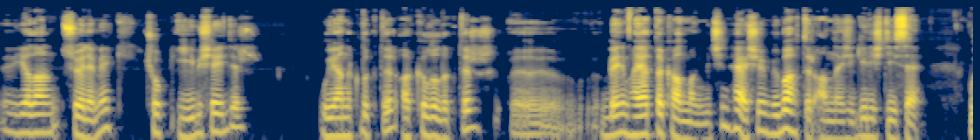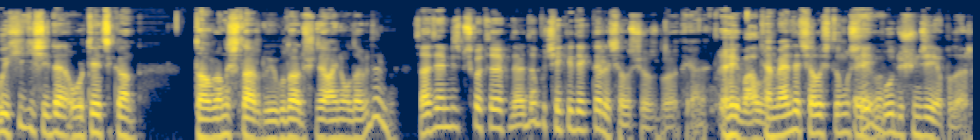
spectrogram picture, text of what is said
e, yalan söylemek çok iyi bir şeydir. Uyanıklıktır, akıllılıktır. E, Benim hayatta kalmam için her şey mübahtır anlayışı geliştiyse bu iki kişiden ortaya çıkan davranışlar, duygular, düşünceler aynı olabilir mi? Zaten biz psikoterapilerde bu çekirdeklerle çalışıyoruz bu arada yani. Eyvallah. Temelde çalıştığımız şey Eyvallah. bu düşünce yapıları.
